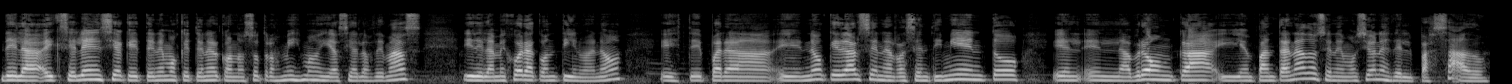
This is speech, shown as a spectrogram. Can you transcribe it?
de la excelencia que tenemos que tener con nosotros mismos y hacia los demás y de la mejora continua, ¿no? este, para eh, no quedarse en el resentimiento, en, la bronca y empantanados en emociones del pasado.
